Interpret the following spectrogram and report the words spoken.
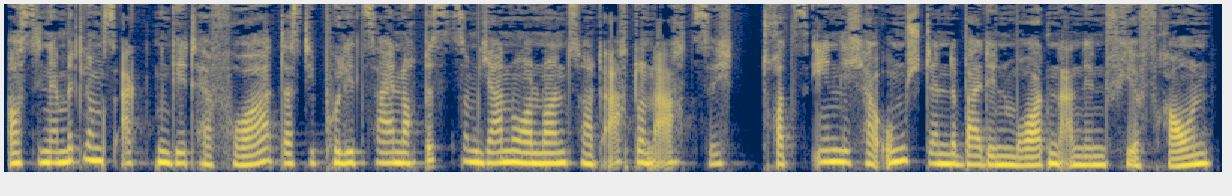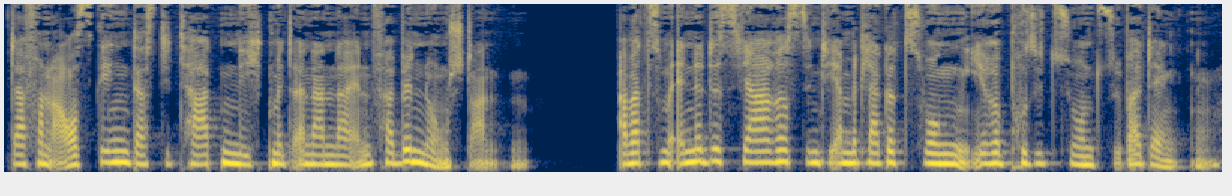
Aus den Ermittlungsakten geht hervor, dass die Polizei noch bis zum Januar 1988 trotz ähnlicher Umstände bei den Morden an den vier Frauen davon ausging, dass die Taten nicht miteinander in Verbindung standen. Aber zum Ende des Jahres sind die Ermittler gezwungen, ihre Position zu überdenken.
